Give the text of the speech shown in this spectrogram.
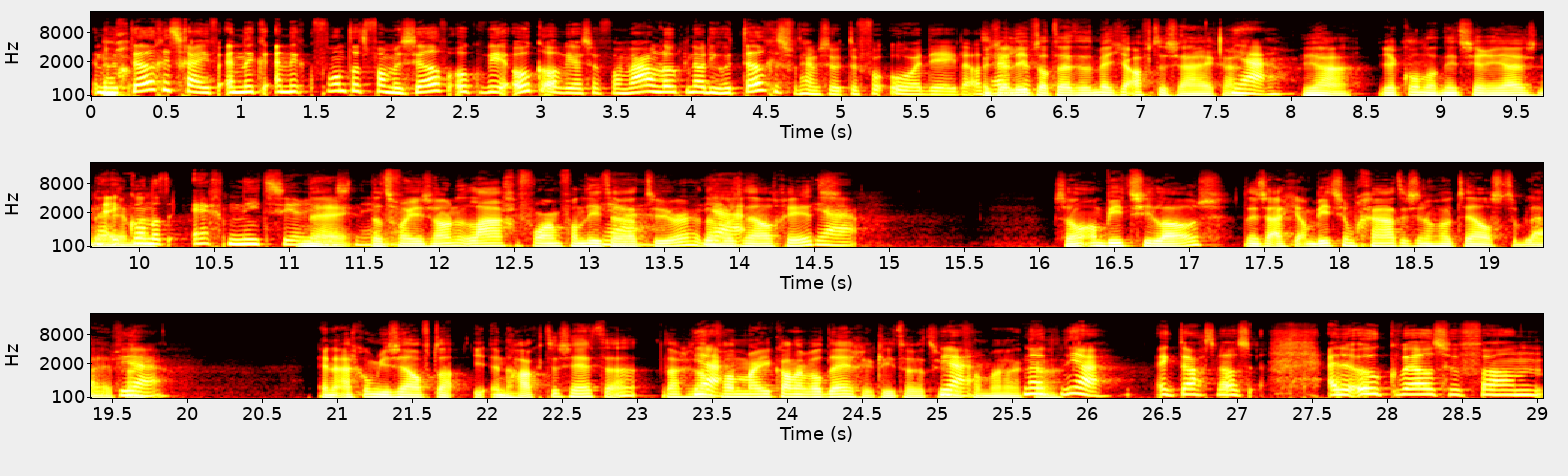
een hotelgids schrijven? En ik, en ik vond dat van mezelf ook, weer, ook alweer zo van... waarom loop je nou die hotelgids van hem zo te veroordelen? Als Want hij jij liep zo- altijd een beetje af te zeiken. Ja, Ja, jij kon dat niet serieus nemen. nee, ik kon dat echt niet serieus Nee, nemen. dat vond je zo'n lage vorm van literatuur, de Ja. hotelgids. Ja, Zo ambitieloos. Dan is eigenlijk je ambitie om gratis in hotels te blijven. ja. En eigenlijk om jezelf te, een hak te zetten, dacht je dan Ja. van, maar je kan er wel degelijk literatuur Ja. van maken. Nou, ja, ik dacht wel... zo- En ook wel zo van...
